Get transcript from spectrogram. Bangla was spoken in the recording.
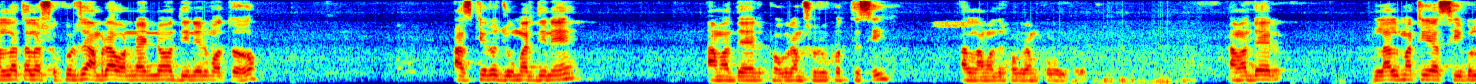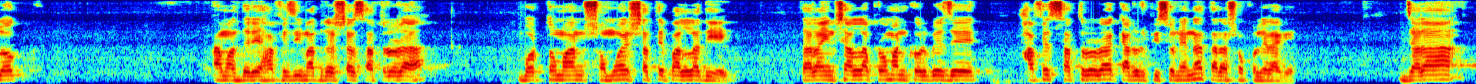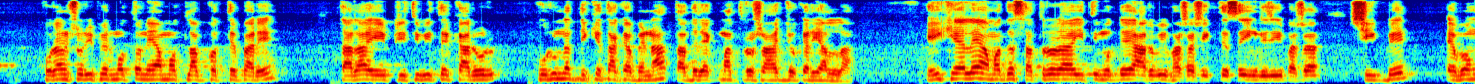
আল্লাহ তালা শুকুর যে আমরা অন্যান্য দিনের মতো আজকেরও জুমার দিনে আমাদের প্রোগ্রাম শুরু করতেছি। আল্লাহ আমাদের প্রোগ্রাম কবুল করুক। আমাদের লালমাটিয়া সি ব্লক, আমাদের এই হাফেজি মাদ্রাসার ছাত্ররা বর্তমান সময়ের সাথে পাল্লা দিয়ে তারা ইনশাল্লাহ প্রমাণ করবে যে হাফেজ ছাত্ররা কারোর পিছনে না, তারা সকলের আগে। যারা কোরআন শরীফের মতো নেয়ামত লাভ করতে পারে, তারা এই পৃথিবীতে কারুর করুণার দিকে তাকাবে না, তাদের একমাত্র সাহায্যকারী আল্লাহ। এই খেয়ালে আমাদের ছাত্ররা ইতিমধ্যে আরবি ভাষা শিখতেছে, ইংরেজি ভাষা শিখবে এবং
